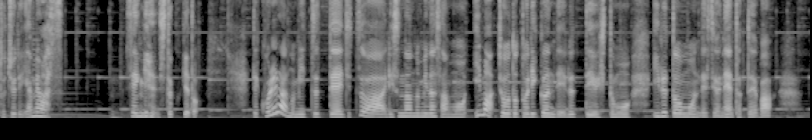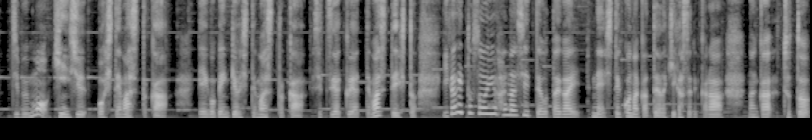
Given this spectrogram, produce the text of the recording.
途中でやめます。うん、宣言しとくけど。で、これらの3つって実はリスナーの皆さんも今ちょうど取り組んでいるっていう人もいると思うんですよね。例えば、自分も禁酒をしてますとか、英語勉強してますとか、節約やってますっていう人、意外とそういう話ってお互いね、してこなかったような気がするから、なんかちょっと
